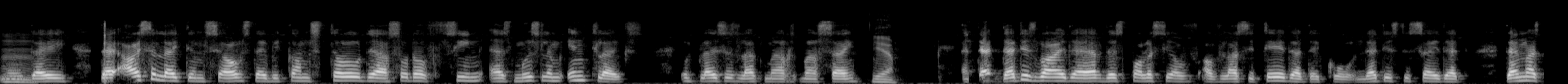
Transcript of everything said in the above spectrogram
Mm. You know, mm. they they isolate themselves. They become still. They are sort of seen as Muslim enclaves in places like Mar- Marseille. Yeah, and that that is why they have this policy of of laicité that they call, and that is to say that they must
